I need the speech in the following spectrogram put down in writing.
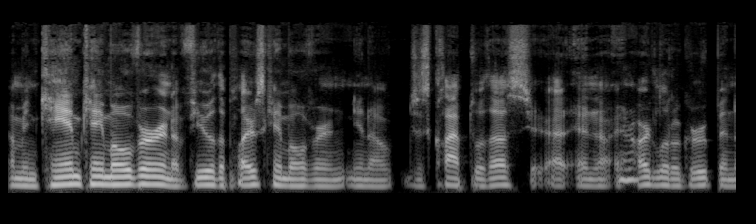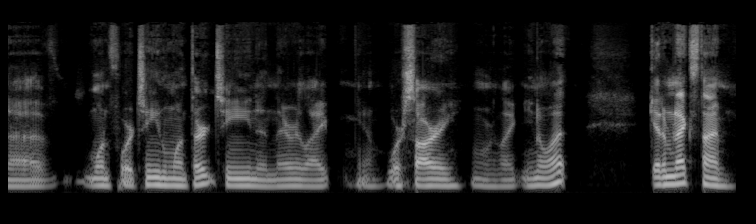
I mean, Cam came over and a few of the players came over and you know just clapped with us in our, in our little group in uh 114, 113, and they were like, you know, we're sorry. And we're like, you know what? Get them next time.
